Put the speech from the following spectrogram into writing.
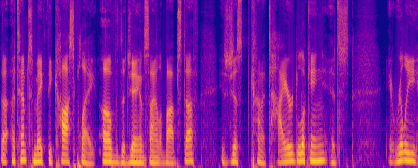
uh, attempt to make the cosplay of the Jay and Silent Bob stuff is just kind of tired looking. It's it really.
